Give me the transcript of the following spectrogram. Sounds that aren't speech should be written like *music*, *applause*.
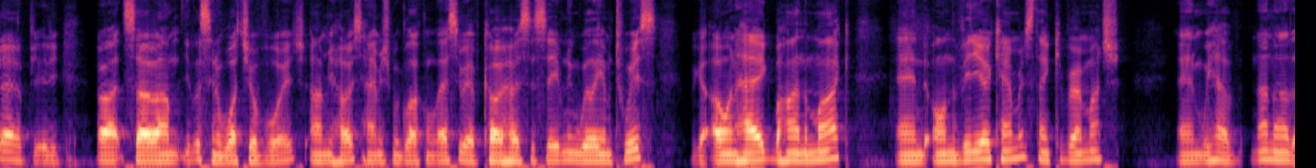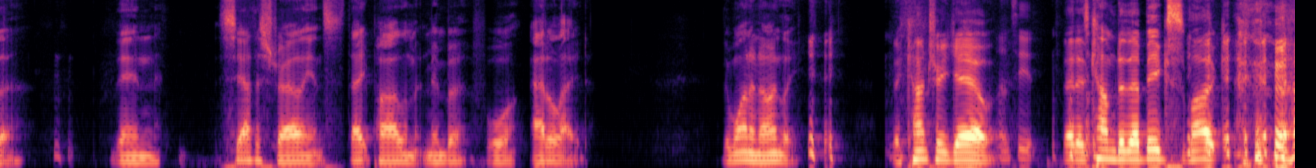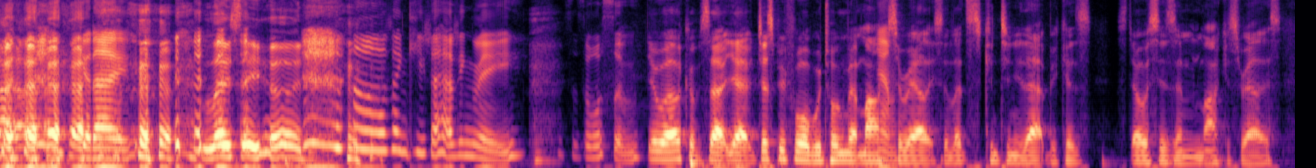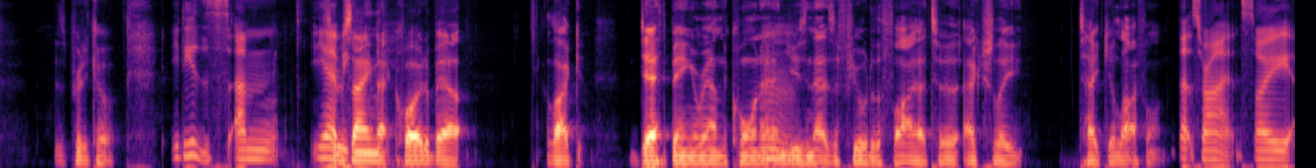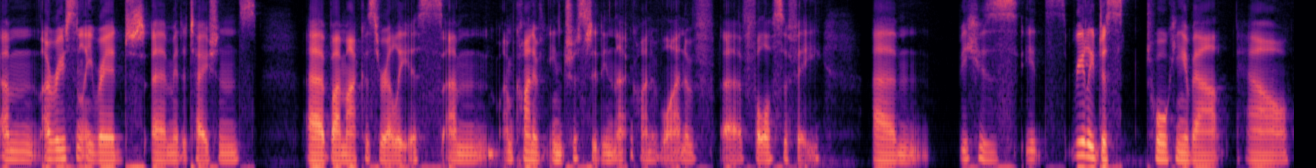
Yeah, *laughs* beauty. All right, so um, you're listening to What's Your Voyage. I'm your host, Hamish McLaughlin Leslie. We have co-host this evening, William Twist. We got Owen Haig behind the mic and on the video cameras. Thank you very much. And we have none other *laughs* than South Australian State Parliament member for Adelaide, the one and only, *laughs* the country girl That's it. that has come to the big smoke. G'day. Lucy Hood. Thank you for having me. This is awesome. You're welcome. So yeah, just before we are talking about Marcus Yeah. Aurelius, so let's continue that because Stoicism and Marcus Aurelius is pretty cool. It is. Um, so yeah, you were saying that quote about like death being around the corner and Mm. using that as a fuel to the fire to actually take your life on. that's right. So um, I recently read uh, Meditations uh, by Marcus Aurelius. Um, I'm kind of interested in that kind of line of uh, philosophy um, because it's really just talking about how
